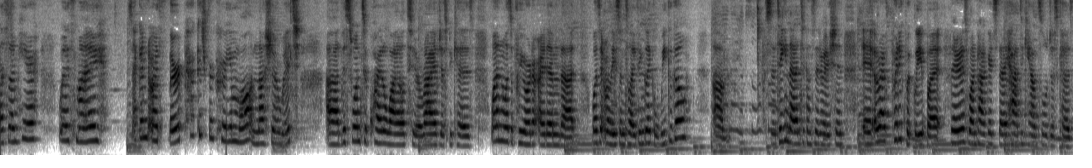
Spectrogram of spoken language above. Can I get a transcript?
Uh, so I'm here with my second or third package for Korean Mall. I'm not sure which. Uh, this one took quite a while to arrive just because one was a pre-order item that wasn't released until I think like a week ago. Um, so taking that into consideration, it arrived pretty quickly, but there is one package that I had to cancel just because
